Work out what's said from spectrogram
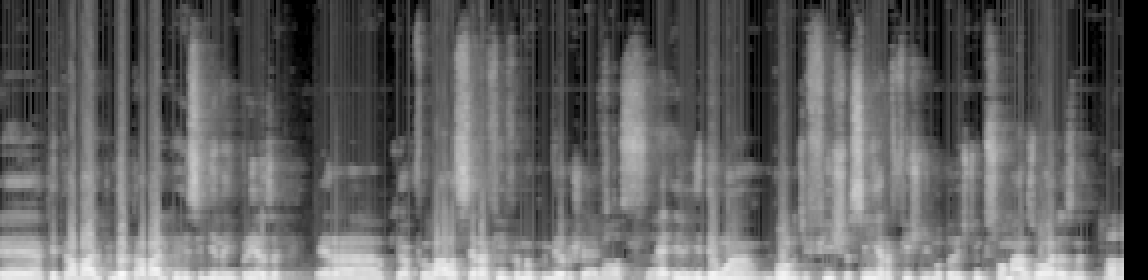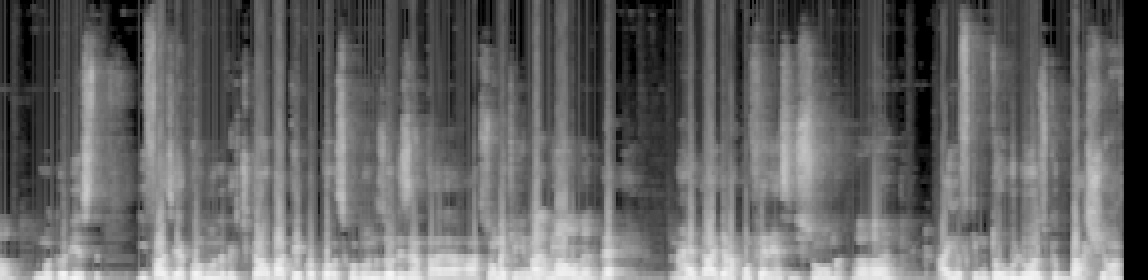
é, aquele trabalho, o primeiro trabalho que eu recebi na empresa era foi o Wallace Serafim, foi o meu primeiro chefe. Nossa. É, ele me deu uma- um bolo de ficha assim, era ficha de motorista, tinha que somar as horas, né? Aham. do motorista e fazer a coluna vertical bater com as colunas horizontais. A, a soma tinha E que na bater. mão, né? É. Na realidade era uma conferência de soma. Aham. né? Aí eu fiquei muito orgulhoso porque eu baixei uma,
